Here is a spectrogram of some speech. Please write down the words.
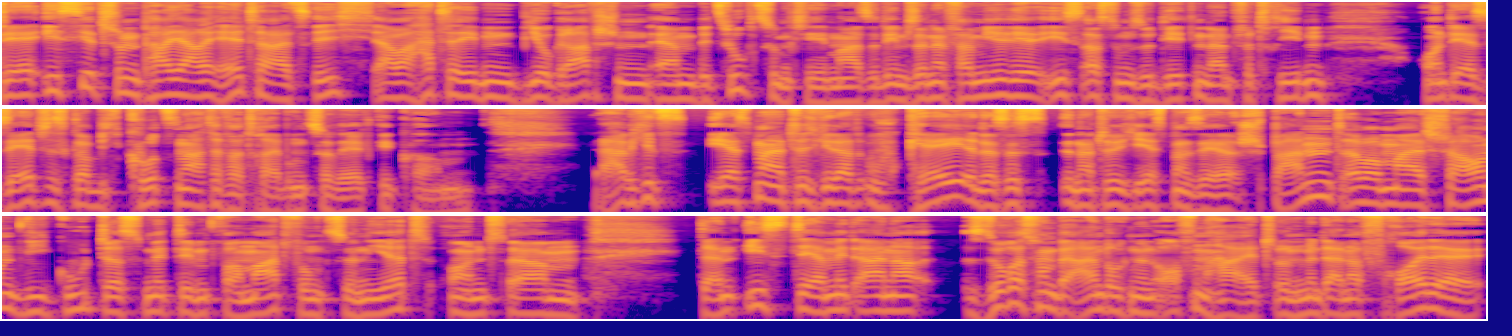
der ist jetzt schon ein paar Jahre älter als ich, aber hatte eben biografischen ähm, Bezug zum Thema. Also dem seine Familie ist aus dem Sudetenland vertrieben und er selbst ist, glaube ich, kurz nach der Vertreibung zur Welt gekommen. Da habe ich jetzt erstmal natürlich gedacht, okay, das ist natürlich erstmal sehr spannend, aber mal schauen, wie gut das mit dem Format funktioniert. Und ähm, dann ist der mit einer sowas von beeindruckenden Offenheit und mit einer Freude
